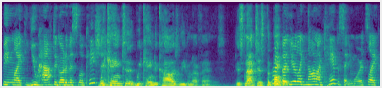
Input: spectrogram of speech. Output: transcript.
being like, you have to go to this location. we came to we came to college leaving our families. It's not just the right, bubble. but you're like not on campus anymore. It's like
